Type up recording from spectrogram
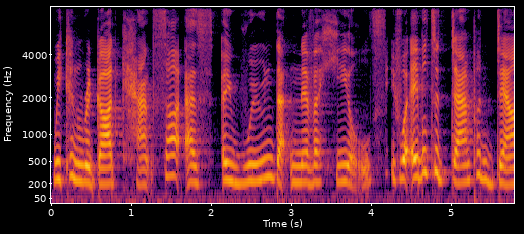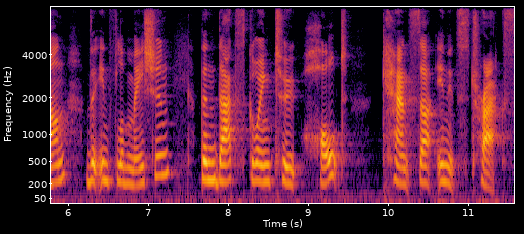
we can regard cancer as a wound that never heals. If we're able to dampen down the inflammation, then that's going to halt cancer in its tracks.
